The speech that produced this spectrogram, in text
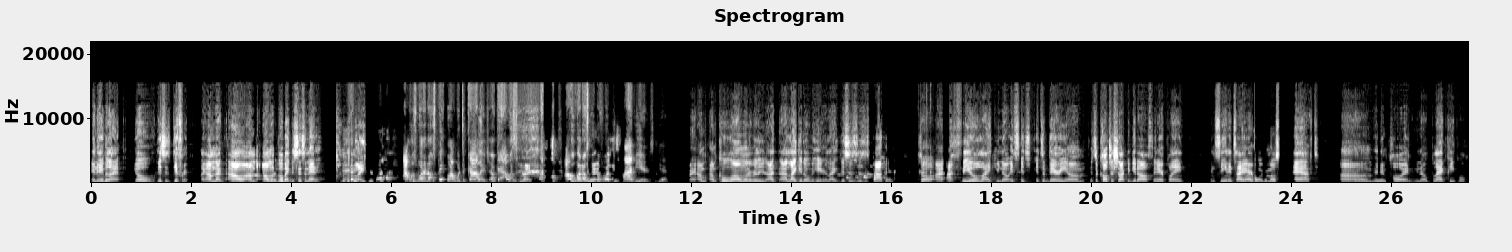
and they be like, "Yo, this is different." Like, I'm not, I don't, I'm not, I don't want to go back to Cincinnati. like, I was one of those people. I went to college. Okay, I was right. I was one of those right. people for at least five years. Yeah. Right. I'm I'm cool. I don't want to really. I, I like it over here. Like this is this is popping. So I, I feel like you know it's it's it's a very um it's a culture shock to get off an airplane and see an entire airport most staffed um mm-hmm. and employed you know black people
